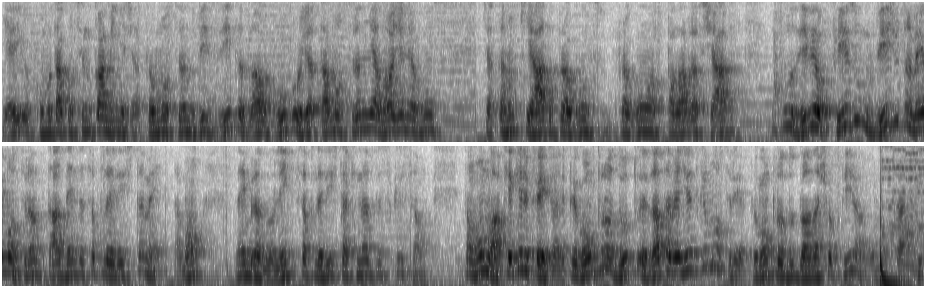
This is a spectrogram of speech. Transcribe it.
E aí, como está acontecendo com a minha, já estou mostrando visitas lá, o Google já está mostrando minha loja em alguns já está ranqueado para algumas palavras-chave. Inclusive eu fiz um vídeo também mostrando, tá dentro dessa playlist também, tá bom? Lembrando, o link dessa playlist está aqui na descrição. Então vamos lá, o que, que ele fez? Ele pegou um produto, exatamente do jeito que eu mostrei. Pegou um produto lá na Shopee, ó, vou mostrar aqui.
